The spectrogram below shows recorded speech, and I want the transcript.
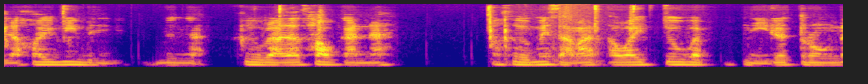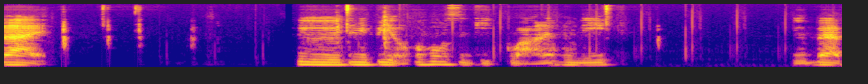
แล้วค่อยวิ่งไปถึงจุดหนึ่งอะ คือเวลาจะเท่ากันนะ ก็คือไม่สามารถเอาไว้จูแบบหนีโดยตรงได้ คือจะมีประโยชน์กับพวกสิ่งขีดขวางอะไรพวกนี้ หรือแบบ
